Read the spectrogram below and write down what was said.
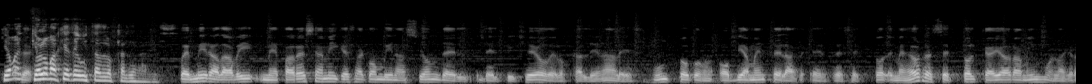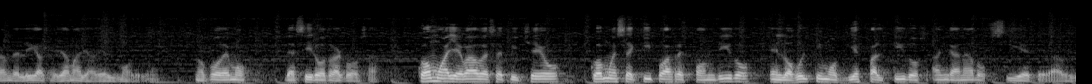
¿Qué, más- O sea, qué es lo más que te gusta de los Cardenales? Pues mira, David, me parece a mí que esa combinación del, del picheo de los Cardenales, junto con obviamente la- el receptor, el mejor receptor que hay ahora mismo en las grandes ligas se llama Yadiel Molina. No podemos decir otra cosa. ¿Cómo ha llevado ese picheo? ¿Cómo ese equipo ha respondido? En los últimos 10 partidos han ganado 7, David.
